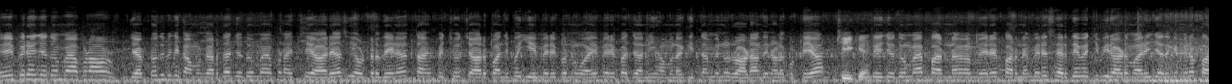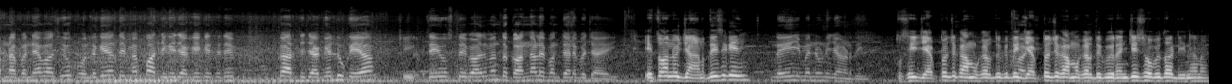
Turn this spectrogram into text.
ਇਹ ਵੀਰੇ ਜਦੋਂ ਮੈਂ ਆਪਣਾ ਜੈਪਟੋ ਦੇ ਵਿੱਚ ਕੰਮ ਕਰਦਾ ਜਦੋਂ ਮੈਂ ਆਪਣਾ ਇੱਥੇ ਆ ਰਿਹਾ ਸੀ ਆਰਡਰ ਦੇਣ ਤਾਂ ਇਹ ਪਿੱਛੋਂ ਚਾਰ ਪੰਜ ਭਈਏ ਮੇਰੇ ਪਰ ਨੂੰ ਆਏ ਮੇਰੇ ਪਰ ਜਾਨੀ ਹਮਲਾ ਕੀਤਾ ਮੈਨੂੰ ਰਾੜਾਂ ਦੇ ਨਾਲ ਕੁੱਟਿਆ। ਠੀਕ ਹੈ। ਤੇ ਜਦੋਂ ਮੈਂ ਪਰਨ ਮੇਰੇ ਪਰਨ ਮੇਰੇ ਸਿਰ ਦੇ ਵਿੱਚ ਵੀ ਰਾੜ ਮਾਰੀ ਜਦ ਕਿ ਮੇਰਾ ਪਰਨਾ ਬੰਨਿਆ ਵਾ ਸੀ ਉਹ ਖੁੱਲ ਗਿਆ ਤੇ ਮੈਂ ਭੱਜ ਕੇ ਜਾ ਕੇ ਕਿਸੇ ਦੇ ਘਰ 'ਚ ਜਾ ਕੇ ਲੁਕਿਆ। ਤੇ ਉਸ ਤੋਂ ਬਾਅਦ ਮੈਨੂੰ ਦੁਕਾਨ ਵਾਲੇ ਬੰਦਿਆਂ ਨੇ ਬਚਾਇਆ ਜੀ। ਇਹ ਤੁਹਾਨੂੰ ਜਾਣਦੇ ਸੀਗੇ ਜੀ? ਨਹੀਂ ਜੀ ਮੈਨੂੰ ਨਹੀਂ ਜਾਣਦੀ ਤੁਸੀਂ ਜੈਪਟੋ 'ਚ ਕੰਮ ਕਰਦੇ ਹੋ ਕਿਤੇ ਜੈਪਟੋ 'ਚ ਕੰਮ ਕਰਦੇ ਕੋਈ ਰੰਜਿਸ਼ ਹੋਵੇ ਤੁਹਾਡੀ ਨਾਲ?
